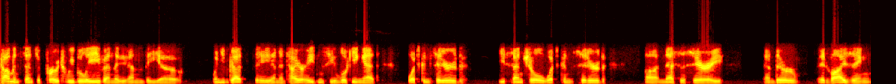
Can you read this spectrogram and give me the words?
common sense approach, we believe, and the and the uh, when you've got a, an entire agency looking at what's considered essential, what's considered uh, necessary, and they're advising,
